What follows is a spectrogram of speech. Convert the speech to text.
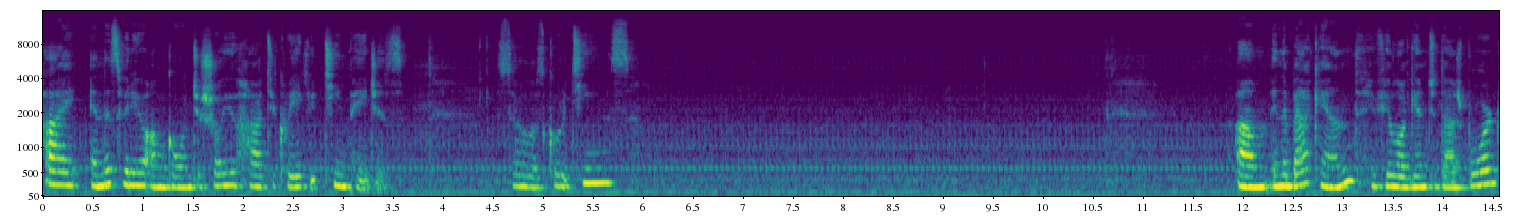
Hi, in this video I'm going to show you how to create your team pages. So let's go to Teams. Um, in the back end, if you log into Dashboard,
